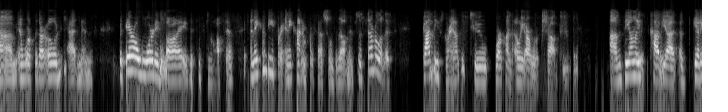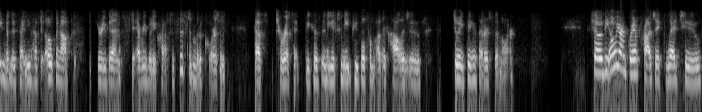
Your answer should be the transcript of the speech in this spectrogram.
um, and work with our own admins, but they're awarded by the system office, and they can be for any kind of professional development. So several of us got these grants to work on OER workshops. Um, the only caveat of getting them is that you have to open up your events to everybody across the system, but of course, that's terrific because then you get to meet people from other colleges doing things that are similar. So the OER grant project led to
